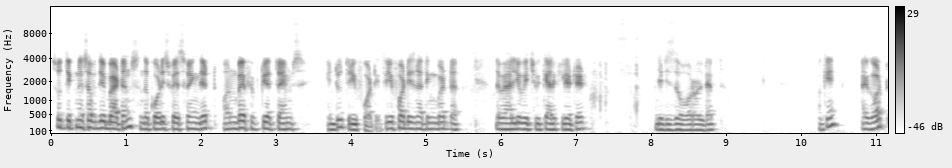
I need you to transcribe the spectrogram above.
So thickness of the battens the code is specifying that 1 by 50th times into 340. 340 is nothing but uh, the value which we calculated that is the overall depth. Okay I got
